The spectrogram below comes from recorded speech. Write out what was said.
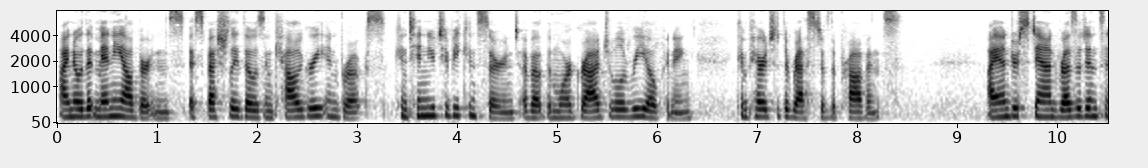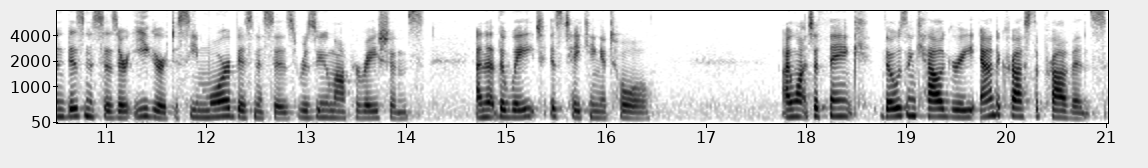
I know that many Albertans, especially those in Calgary and Brooks, continue to be concerned about the more gradual reopening compared to the rest of the province. I understand residents and businesses are eager to see more businesses resume operations and that the wait is taking a toll. I want to thank those in Calgary and across the province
